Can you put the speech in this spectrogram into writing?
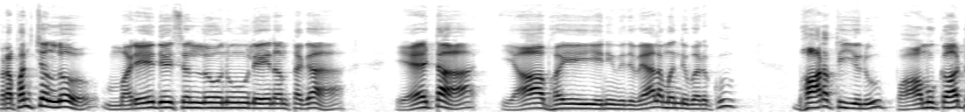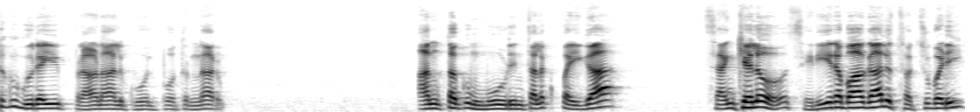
ప్రపంచంలో మరే దేశంలోనూ లేనంతగా ఏటా యాభై ఎనిమిది వేల మంది వరకు భారతీయులు పాము కాటుకు గురై ప్రాణాలు కోల్పోతున్నారు. అంతకు మూడింతలకు పైగా సంఖ్యలో శరీర భాగాలు చచ్చుబడి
